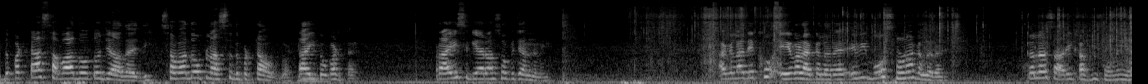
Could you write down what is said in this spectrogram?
ਦੁਪੱਟਾ ਸਵਾ ਦੋ ਤੋਂ ਜ਼ਿਆਦਾ ਹੈ ਜੀ। ਸਵਾ ਦੋ ਪਲੱਸ ਦੁਪੱਟਾ ਹੋਊਗਾ 2.5 ਤੋਂ ਘੱਟ ਹੈ। ਪ੍ਰਾਈਸ 1195 ਅਗਲਾ ਦੇਖੋ, ਇਹ ਵਾਲਾ ਕਲਰ ਹੈ, ਇਹ ਵੀ ਬਹੁਤ ਸੋਹਣਾ ਕਲਰ ਹੈ। ਕਲਰ ਸਾਰੇ ਕਾਫੀ ਸੋਹਣੇ ਆ।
